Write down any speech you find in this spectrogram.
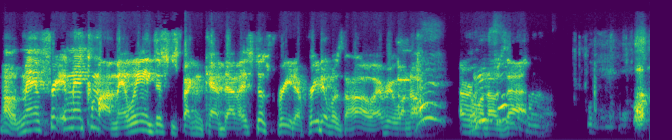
No, man, Frida, man, come on, man. We ain't disrespecting Kev Devin. It's just Frida. Frida was the hoe. Everyone knows. What? Everyone What knows that. what?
